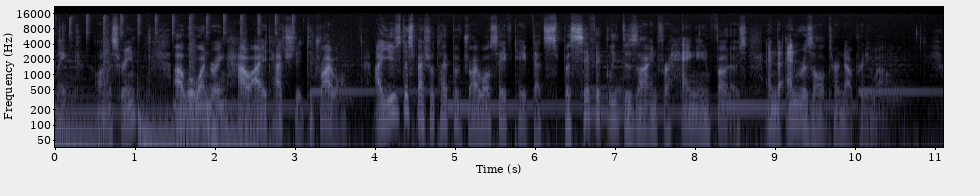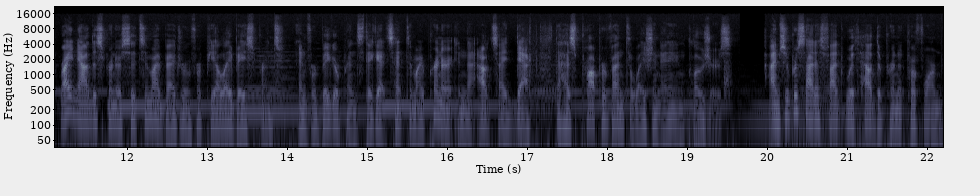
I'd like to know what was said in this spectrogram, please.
link on the screen, uh, were wondering how I attached it to drywall. I used a special type of drywall safe tape that's specifically designed for hanging photos, and the end result turned out pretty well. Right now, this printer sits in my bedroom for PLA based prints, and for bigger prints, they get sent to my printer in the outside deck that has proper ventilation and enclosures. I'm super satisfied with how the print performed,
